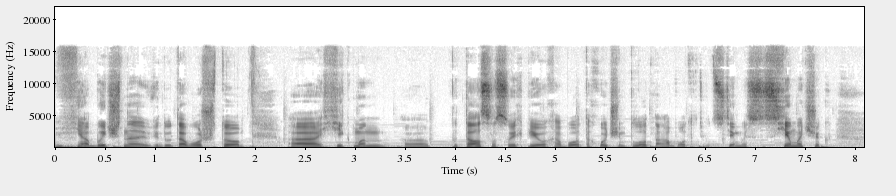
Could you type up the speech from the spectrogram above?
необычно, ввиду того, что э, Хикман э, пытался в своих первых работах очень плотно работать вот с темой схемочек, Э,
